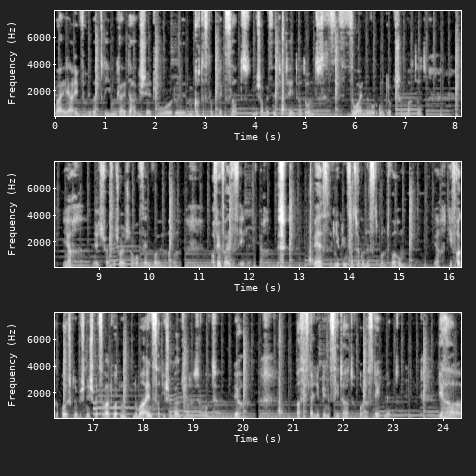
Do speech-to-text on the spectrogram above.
weil er einfach übertrieben geil dargestellt wurde, einen Gotteskomplex hat, mich am meisten entertained hat und so eine unglaubliche Macht hat. Ja, ich weiß nicht, was ich noch aufsehen soll, aber auf jeden Fall ist es Ene, ja. Wer ist dein Lieblingsantagonist und warum? Ja, die Frage brauche ich glaube ich nicht mehr zu beantworten. Nummer 1 hat die schon beantwortet und ja. Was ist dein Lieblingszitat oder Statement? Ja,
